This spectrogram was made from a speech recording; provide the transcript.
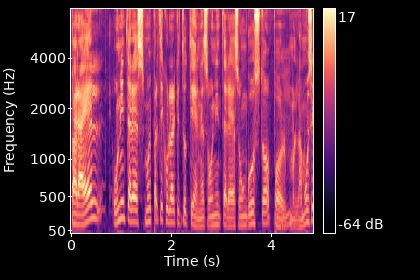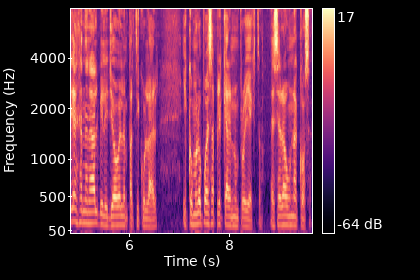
para él un interés muy particular que tú tienes, un interés, un gusto por la música en general, Billy Joel en particular, y cómo lo puedes aplicar en un proyecto. Esa era una cosa.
